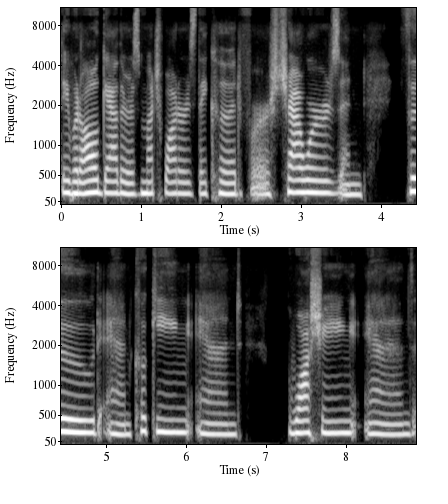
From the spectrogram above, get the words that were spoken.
they would all gather as much water as they could for showers and food and cooking and washing and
